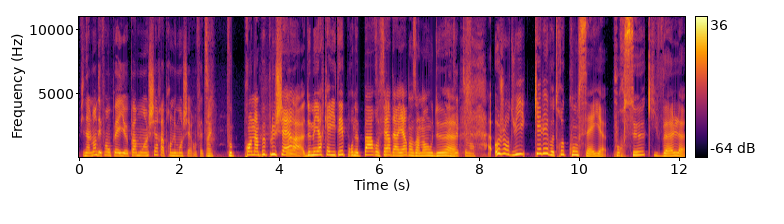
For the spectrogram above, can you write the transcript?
Finalement, des fois on paye pas moins cher à prendre le moins cher en fait. Ouais. Faut prendre un peu plus cher, Voilà. de meilleure qualité pour ne pas refaire derrière dans un an ou deux. euh, Exactement. Aujourd'hui, quel est votre conseil pour ceux qui veulent,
